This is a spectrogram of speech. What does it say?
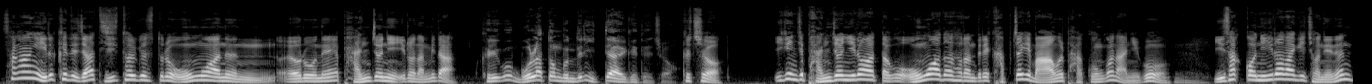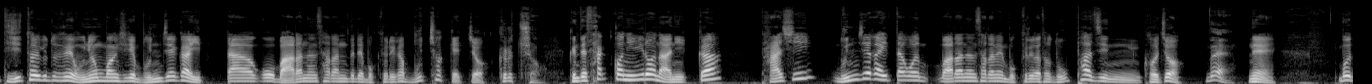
상황이 이렇게 되자 디지털 교수들을 옹호하는 여론의 반전이 일어납니다. 그리고 몰랐던 분들이 이때 알게 되죠. 그렇죠. 이게 이제 반전이 일어났다고 옹호하던 사람들이 갑자기 마음을 바꾼 건 아니고 이 사건이 일어나기 전에는 디지털 교도소의 운영 방식에 문제가 있다고 말하는 사람들의 목소리가 묻혔겠죠. 그렇죠. 근데 사건이 일어나니까 다시 문제가 있다고 말하는 사람의 목소리가 더 높아진 거죠. 네. 네. 뭐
